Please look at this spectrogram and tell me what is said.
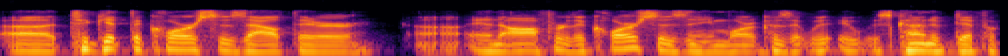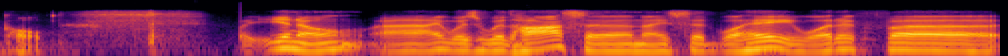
uh, to get the courses out there uh, and offer the courses anymore because it, w- it was kind of difficult. You know, I was with HASA and I said, well, hey, what if uh,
